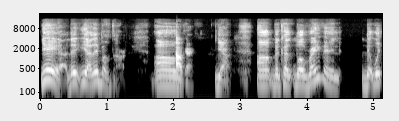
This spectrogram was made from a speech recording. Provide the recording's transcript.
yeah, yeah, they, yeah. They both are. Um, Okay, Yeah, um, because well, Raven. The, when,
